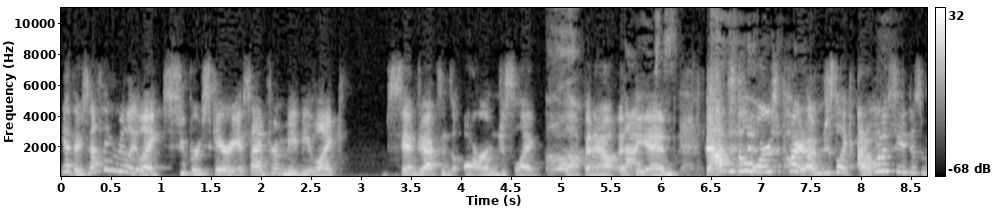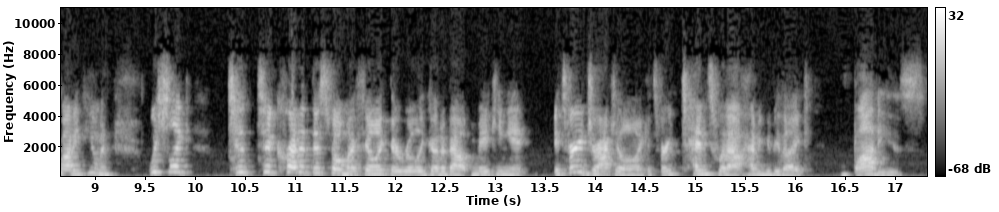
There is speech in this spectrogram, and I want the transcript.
yeah, there's nothing really like super scary aside from maybe like Sam Jackson's arm just like Ugh, flopping out at the end. scary. That's the worst part. I'm just like, I don't want to see a disembodied human. Which, like, to to credit this film, I feel like they're really good about making it. It's very Dracula, like it's very tense without having to be like bodies.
